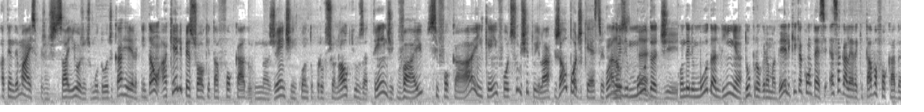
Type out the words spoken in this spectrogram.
atender mais, porque a gente saiu, a gente mudou de carreira. Então, aquele pessoal que está focado na gente enquanto profissional que os atende, vai se focar em quem for te substituir lá. Já o podcaster, quando não ele muda de. Quando ele muda a linha do programa dele, o que, que acontece? Essa galera que estava focada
